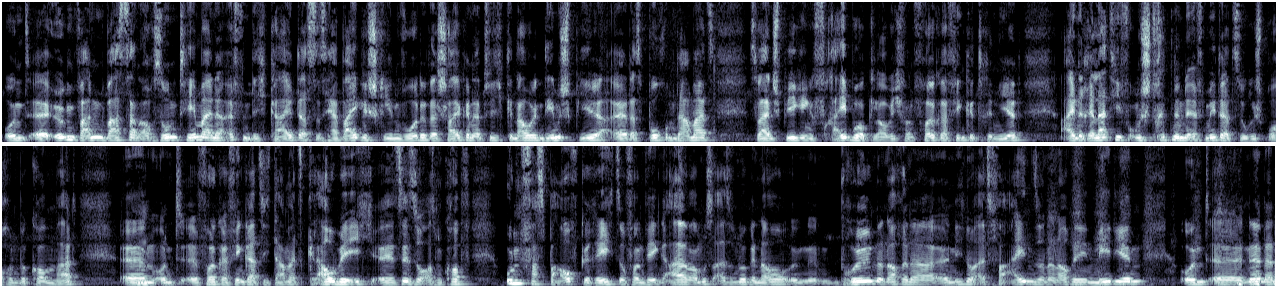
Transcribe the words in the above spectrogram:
Und äh, irgendwann war es dann auch so ein Thema in der Öffentlichkeit, dass es herbeigeschrien wurde, dass Schalke natürlich genau in dem Spiel, äh, das Bochum damals, es war ein Spiel gegen Freiburg, glaube ich, von Volker Finke trainiert, einen relativ umstrittenen Elfmeter zugesprochen bekommen hat. Ähm, mhm. Und äh, Volker Finke hat sich damals, glaube ich, äh, jetzt ist es so aus dem Kopf, unfassbar aufgeregt, so von wegen, ah, man muss also nur genau äh, brüllen und auch in der, äh, nicht nur als Verein, sondern auch in den Medien. Und äh, ne, dann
